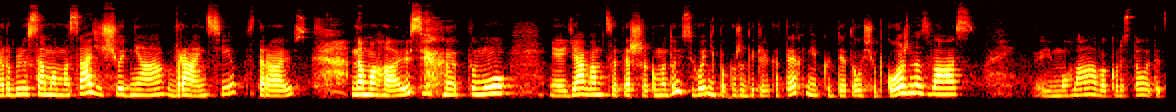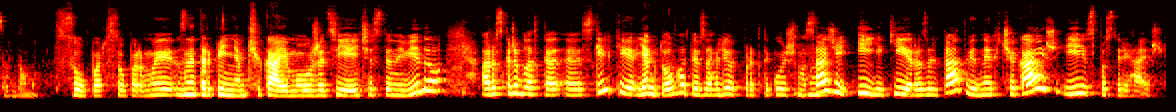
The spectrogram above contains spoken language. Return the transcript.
роблю самомасажі щодня вранці, стараюсь, намагаюсь. Тому е, я вам це теж рекомендую. Сьогодні покажу декілька технік для того, щоб кожна з вас і могла використовувати це вдома. Супер, супер. Ми з нетерпінням чекаємо вже цієї частини відео. А розкажи, будь ласка, е, скільки, як довго ти взагалі от практикуєш масажі і який результат від них чекаєш і спостерігаєш?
